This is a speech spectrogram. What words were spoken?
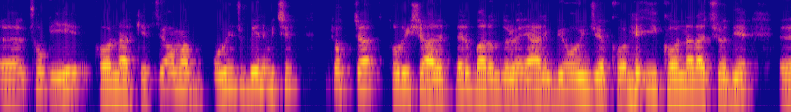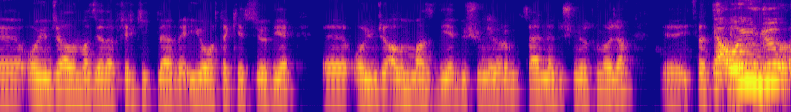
E, çok iyi korner kesiyor ama oyuncu benim için çokça soru işaretleri barındırıyor. Yani bir oyuncuya korner, iyi korner açıyor diye e, oyuncu alınmaz ya da frikiklerde iyi orta kesiyor diye e, oyuncu alınmaz diye düşünüyorum. Sen ne düşünüyorsun hocam? E, Ya oyuncu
